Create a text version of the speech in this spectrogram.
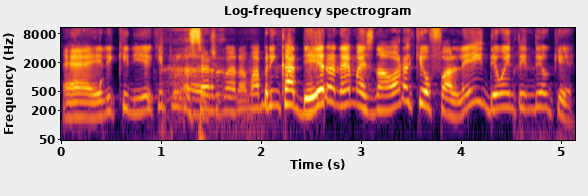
É, ele queria que. Ah, tipo, era uma brincadeira, né? Mas na hora que eu falei, deu a entender o quê?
